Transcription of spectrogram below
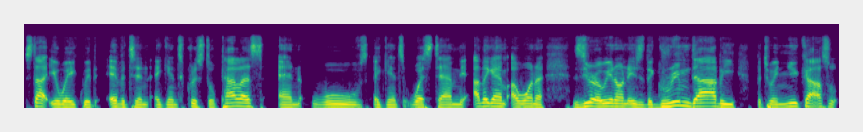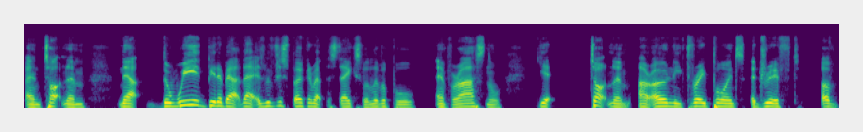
start your week with Everton against Crystal Palace and Wolves against West Ham. The other game I want to zero in on is the grim derby between Newcastle and Tottenham. Now, the weird bit about that is we've just spoken about the stakes for Liverpool and for Arsenal, yet Tottenham are only three points adrift of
